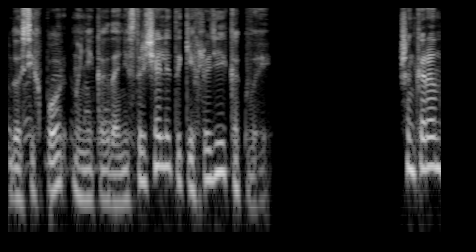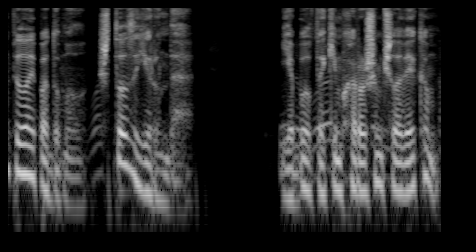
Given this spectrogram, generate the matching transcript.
До сих пор мы никогда не встречали таких людей, как вы. Шанкаран Пилай подумал, что за ерунда. Я был таким хорошим человеком,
